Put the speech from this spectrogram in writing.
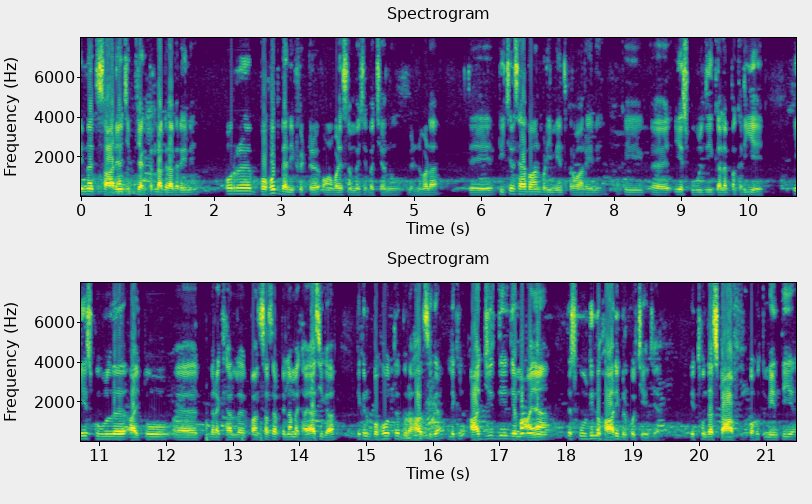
ਇਹਨਾਂ 'ਚ ਸਾਰਿਆਂ 'ਚ ਪ੍ਰੋਜੈਕਟਰ ਲੱਗ ਲੱਗ ਰਹੇ ਨੇ ਔਰ ਬਹੁਤ ਬੈਨੀਫਿਟ ਆਉਣ ਵਾਲੇ ਸਮੇਂ 'ਚ ਬੱਚਿਆਂ ਨੂੰ ਮਿਲਣ ਵਾਲਾ ਤੇ ਟੀਚਰ ਸਾਹਿਬਾਨ ਬੜੀ ਮਿਹਨਤ ਕਰਵਾ ਰਹੇ ਨੇ ਕਿ ਇਹ ਸਕੂਲ ਦੀ ਗੱਲ ਆਪਾਂ ਕਰੀਏ, ਇਹ ਸਕੂਲ ਅੱਜ ਤੋਂ ਮੇਰਾ ਖਿਆਲ 5-7 ਸਾਲ ਪਹਿਲਾਂ ਮੈਂ ਆਇਆ ਸੀਗਾ, ਲੇਕਿਨ ਬਹੁਤ ਬੁਰਾ ਹਾਲ ਸੀਗਾ। ਲੇਕਿਨ ਅੱਜ ਦੀ ਜੇ ਮੈਂ ਆਇਆ, ਤੇ ਸਕੂਲ ਦੀ ਨੁਹਾਰ ਹੀ ਬਿਲਕੁਲ ਚੇਂਜ ਹੈ। ਇੱਥੋਂ ਦਾ ਸਟਾਫ ਬਹੁਤ ਮਿਹਨਤੀ ਹੈ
